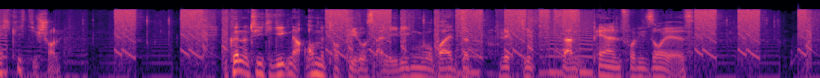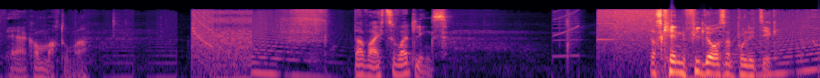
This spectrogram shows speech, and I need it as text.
Ich krieg die schon. Ihr könnt natürlich die Gegner auch mit Torpedos erledigen, wobei das wirklich dann Perlen vor die Säue ist. Ja, komm, mach du mal. Da war ich zu weit links. Das kennen viele aus der Politik.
